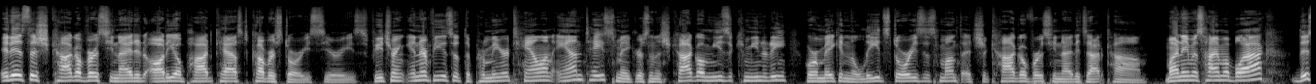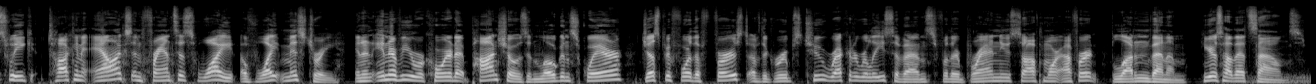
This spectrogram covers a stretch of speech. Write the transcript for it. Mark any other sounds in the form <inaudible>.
It is the Chicagoverse United audio podcast cover story series, featuring interviews with the premier talent and tastemakers in the Chicago music community who are making the lead stories this month at chicagoverseunited.com. My name is Jaime Black. This week, talking to Alex and Francis White of White Mystery in an interview recorded at Panchos in Logan Square just before the first of the group's two record release events for their brand new sophomore effort, Blood and Venom. Here's how that sounds.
